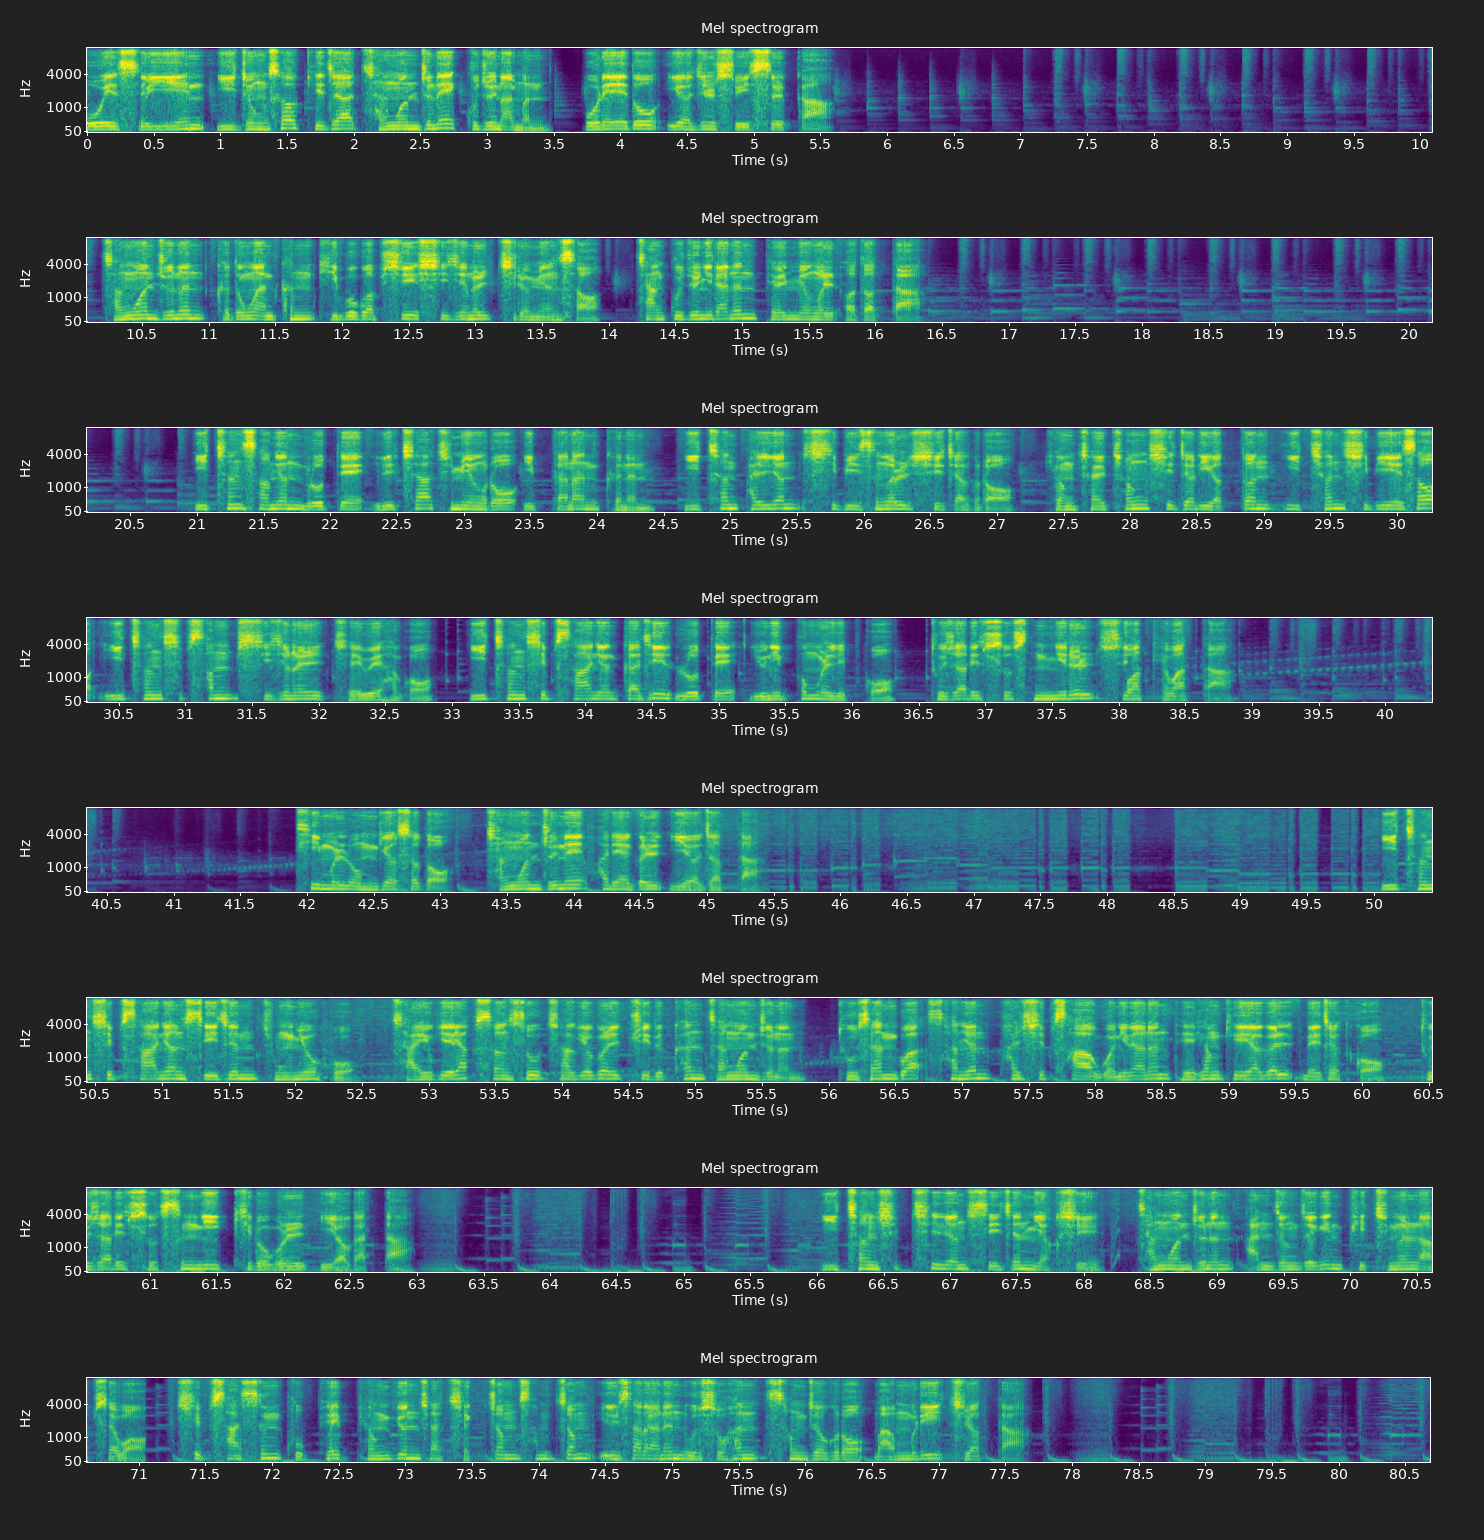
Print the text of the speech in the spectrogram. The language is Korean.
OSEN 이종석 기자 장원준의 꾸준함은 올해에도 이어질 수 있을까? 장원준은 그동안 큰 기복 없이 시즌을 치르면서 장꾸준이라는 별명을 얻었다. 2004년 롯데 1차 지명으로 입단한 그는 2008년 12승을 시작으로 경찰청 시절이었던 2012에서 2013 시즌을 제외하고 2014년까지 롯데 유니폼을 입고 두 자릿수 승리를 수확해왔다. 팀을 옮겨서도 장원준의 활약을 이어졌다. 2014년 시즌 종료 후 자유계약 선수 자격을 취득한 장원준은 두산과 4년 84억 원이라는 대형 계약을 맺었고 두 자릿수 승리 기록을 이어갔다. 2017년 시즌 역시 장원준은 안정적인 피칭을 앞세워 14승 9패 평균 자책점 3.14라는 우수한 성적으로 마무리 지었다.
